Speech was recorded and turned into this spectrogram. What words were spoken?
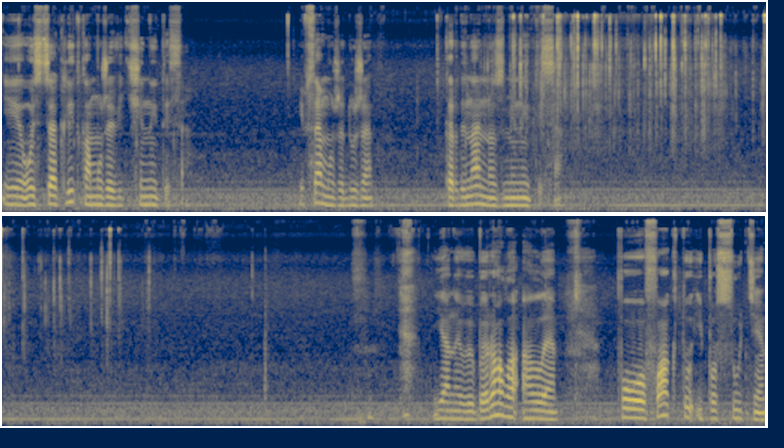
І ось ця клітка може відчинитися. І все може дуже кардинально змінитися. Я не вибирала, але по факту і по суті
